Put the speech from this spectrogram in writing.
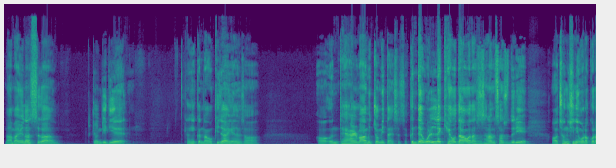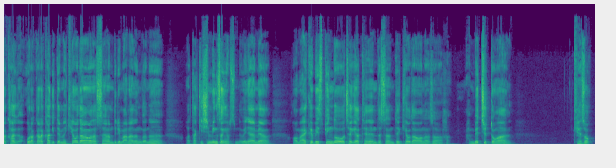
나마유너스가 경기 뒤에 경기 끝나고 기자회견에서 어 은퇴할 마음이 좀 있다 했었어요. 근데 원래 케어 당하고 나서 사람 선수들이 어 정신이 오락가락하, 오락가락하기 때문에 케어 당하고 나서 사람들이 말하는 거는 어 딱히 신빙성이 없습니다. 왜냐하면 어 마이클 비스핑도 자기가 테넨더스한테 케어 당하고 나서 한, 한 며칠 동안 계속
